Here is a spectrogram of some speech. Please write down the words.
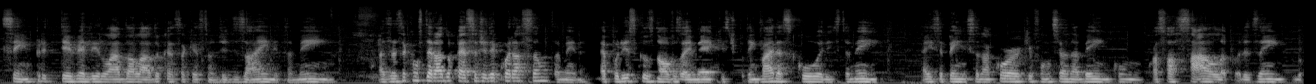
sempre teve ali lado a lado com essa questão de design também. Às vezes é considerado peça de decoração também, né? É por isso que os novos iMacs, tipo, tem várias cores também. Aí você pensa na cor que funciona bem com, com a sua sala, por exemplo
